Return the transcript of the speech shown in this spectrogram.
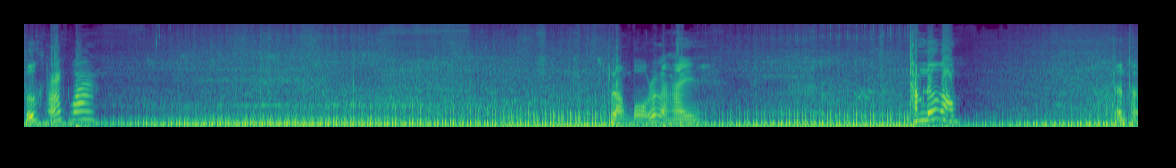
Ướt át quá. Lòng bồ rất là hay. Thấm nước không? Đến thử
